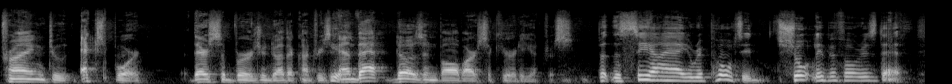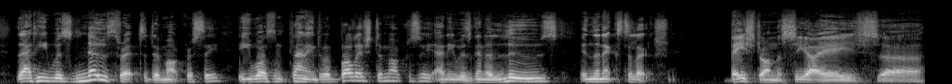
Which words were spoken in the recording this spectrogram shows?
trying to export their subversion to other countries, and that does involve our security interests. But the CIA reported shortly before his death that he was no threat to democracy, he wasn't planning to abolish democracy, and he was going to lose in the next election. Based on the CIA's uh,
